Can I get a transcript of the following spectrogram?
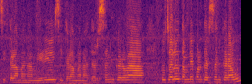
શીતળામાના મેળે, શીતળામાના દર્શન કરવા. તો ચલો તમને પણ દર્શન કરાવું.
